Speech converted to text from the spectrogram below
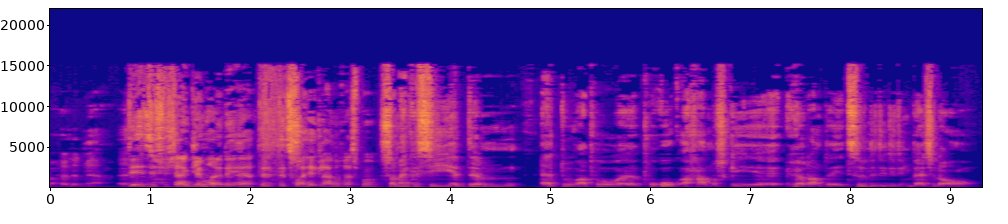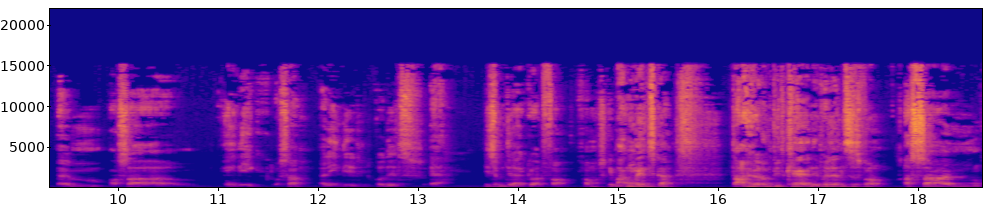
og høre lidt mere. Øh, Det, det synes jeg er en glimrende idé, ja. Det, det tror jeg helt klart er frisk på. Så man kan sige, at, øhm, at du var på, øh, på RUG og har måske øh, hørt om det tidligt i din bachelorår, øhm, og så egentlig ikke, og så er det egentlig gået lidt, ja, ligesom det har gjort for, for måske mange mennesker, der har hørt om Bitcoin på et andet tidspunkt. Og så øhm,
